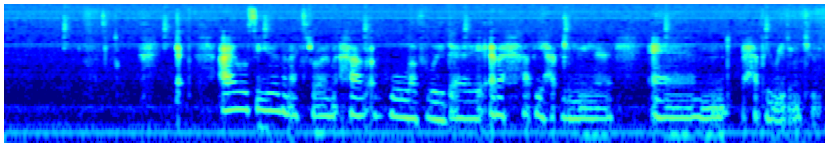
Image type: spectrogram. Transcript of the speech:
yep. I will see you in the next one. Have a lovely day and a happy, happy new year and happy reading to you.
